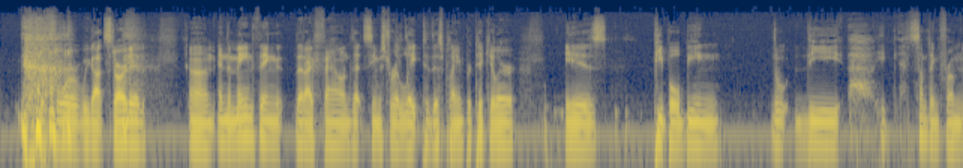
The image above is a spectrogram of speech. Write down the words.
before we got started Um, and the main thing that I found that seems to relate to this play in particular is people being the the he something from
